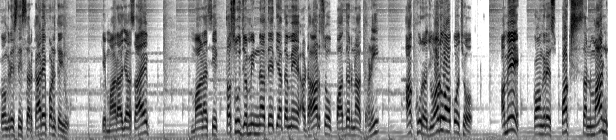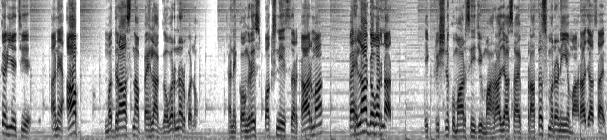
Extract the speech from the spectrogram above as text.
કોંગ્રેસની સરકારે પણ કહ્યું કે મહારાજા સાહેબ, માણસ એક તસુ જમીન ન દે, ત્યાં તમે અઢારસો પાદરના ધણી આખું રજવાડું આપો છો. અમે કોંગ્રેસ પક્ષ સન્માન કરીએ છીએ અને આપ મદ્રાસના પહેલા ગવર્નર બનો. અને કોંગ્રેસ પક્ષની સરકારમાં પહેલા ગવર્નર એ કૃષ્ણકુમારસિંહજી મહારાજા સાહેબ પ્રાતસ્મરણીય મહારાજા સાહેબ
